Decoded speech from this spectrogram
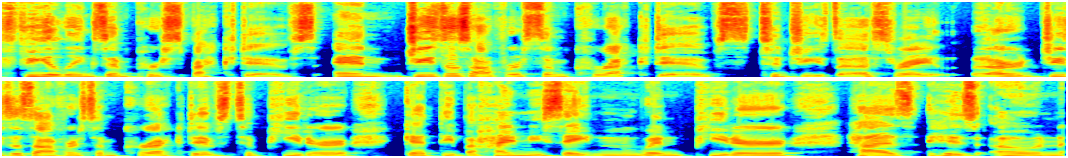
feelings and perspectives and jesus offers some correctives to jesus right or jesus offers some correctives to peter get thee behind me satan when peter has his own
